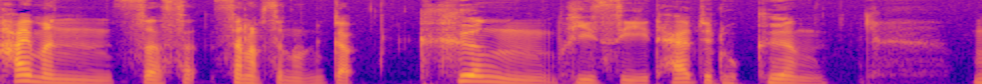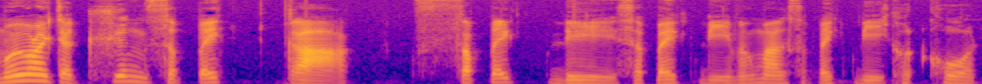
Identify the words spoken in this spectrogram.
ให้มันสสนับสนุนกับเครื่อง PC แทบจะทุกเครื่อง ไม่ว่าจะเครื่องสเปคกาก สเปคดี สเปคดีมากๆ สเปคดีโคตร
